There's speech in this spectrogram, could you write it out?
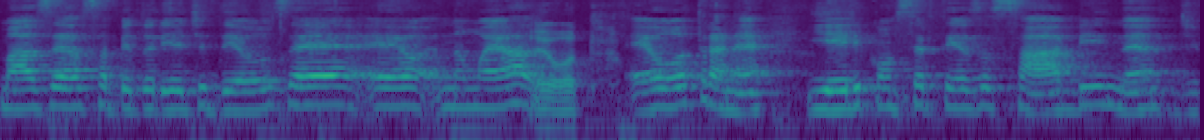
Mas a sabedoria de Deus é, é não é a, é outra. É outra, né? E ele com certeza sabe, né? De,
